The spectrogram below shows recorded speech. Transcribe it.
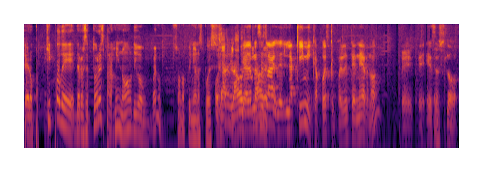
Pero equipo de, de receptores, para mí no. Digo, bueno, son opiniones, pues. O sea, la Y otra- además la es la química, pues, que puede tener, ¿no? Que- que Eso es lo,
